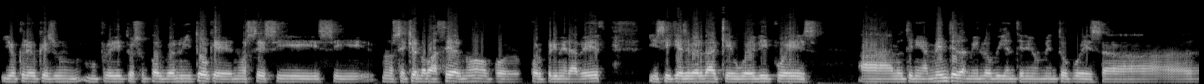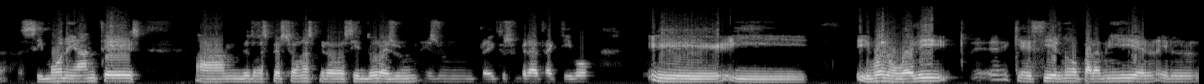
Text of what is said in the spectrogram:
yo creo que es un, un proyecto súper bonito que no sé si, si, no sé quién lo va a hacer, ¿no? Por, por primera vez. Y sí que es verdad que Wedi, pues, ah, lo tenía en mente, también lo vi en tenido momento, pues, a Simone antes, um, de otras personas, pero sin duda es un, es un proyecto súper atractivo. Y, y, y bueno, Welly, eh, qué decir, ¿no? Para mí, el, el-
